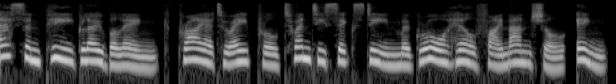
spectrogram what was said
S&P Global Inc. prior to April 2016 McGraw-Hill Financial, Inc.,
